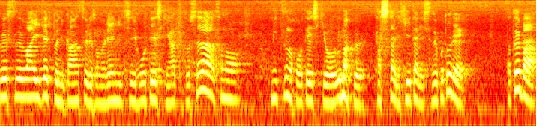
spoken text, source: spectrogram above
xyz に関するその連立方程式があったとしたら、その3つの方程式をうまく足したり引いたりすることで、例えば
